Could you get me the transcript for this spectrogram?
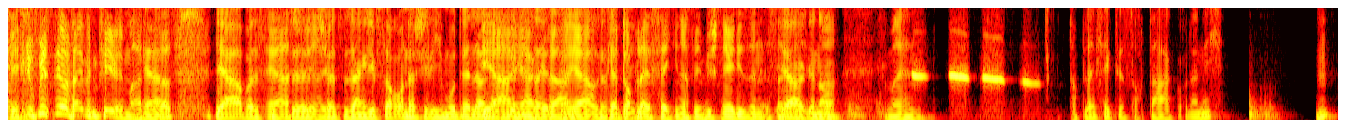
Du bist immer beim Imperial Markt, Ja. was? Ja, aber das Ja, ist, äh, schwierig. schwer zu sagen. Gibt es auch unterschiedliche Modelle. Also Ja, ja, klar, ja. Und der. Doppler-Effekt, je nachdem, wie schnell die sind, ist Ja, natürlich genau. immer, immerhin. Doppler-Effekt ist doch Dark, oder nicht? Hm?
